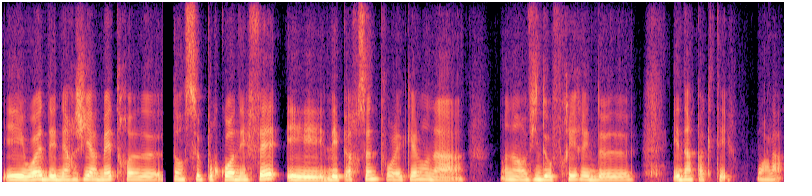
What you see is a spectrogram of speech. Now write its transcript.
et ouais, d'énergie à mettre, heu, dans ce pourquoi on est fait et les personnes pour lesquelles on a envie d'offrir et d'impacter. Voilà.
